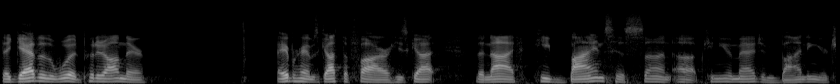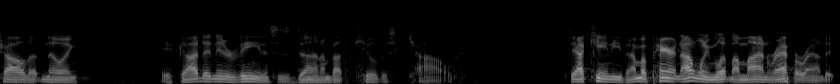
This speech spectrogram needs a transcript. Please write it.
they gather the wood, put it on there. Abraham's got the fire. He's got the knife. He binds his son up. Can you imagine binding your child up knowing if God doesn't intervene, this is done. I'm about to kill this child. See, I can't even. I'm a parent, and I won't even let my mind wrap around it.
